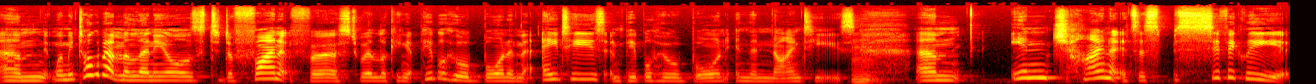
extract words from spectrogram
um, when we talk about millennials, to define it first, we're looking at people who were born in the 80s and people who were born in the 90s. Mm. Um, in China, it's a specifically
